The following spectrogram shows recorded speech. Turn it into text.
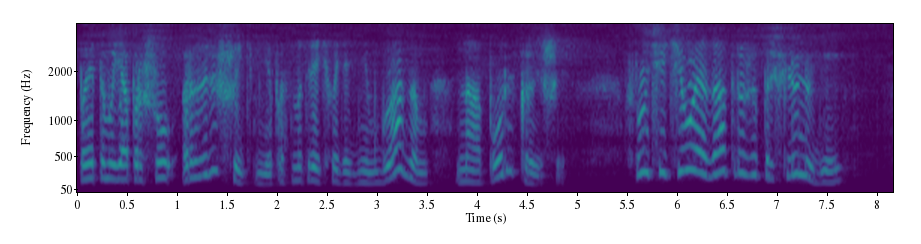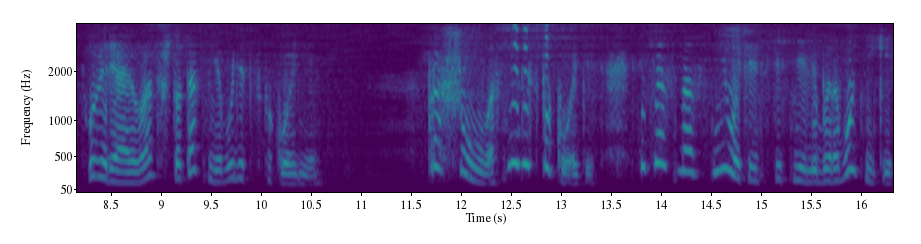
поэтому я прошу разрешить мне посмотреть хоть одним глазом на опоры крыши». В случае чего я завтра же пришлю людей. Уверяю вас, что так мне будет спокойнее. Прошу вас, не беспокойтесь. Сейчас нас не очень стеснили бы работники,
